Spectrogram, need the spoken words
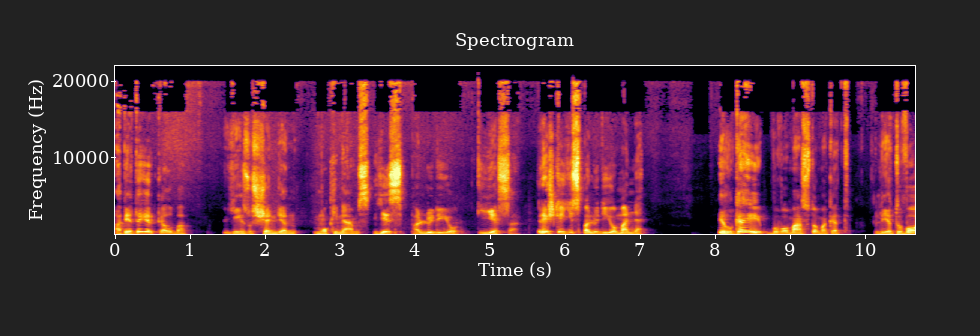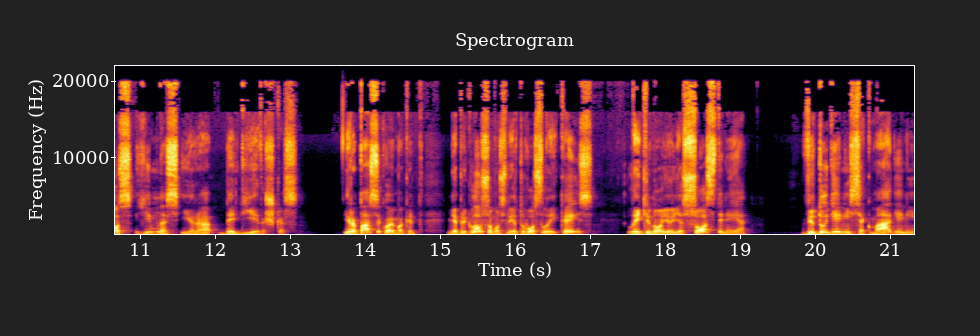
Apie tai ir kalba Jėzus šiandien mokiniams. Jis paliudijo tiesą. Reiškia, jis paliudijo mane. Ilgai buvo mąstoma, kad Lietuvos himnas yra bedieviškas. Yra pasakojama, kad nepriklausomos Lietuvos laikais, laikinojoje sostinėje, vidudienį, sekmadienį,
